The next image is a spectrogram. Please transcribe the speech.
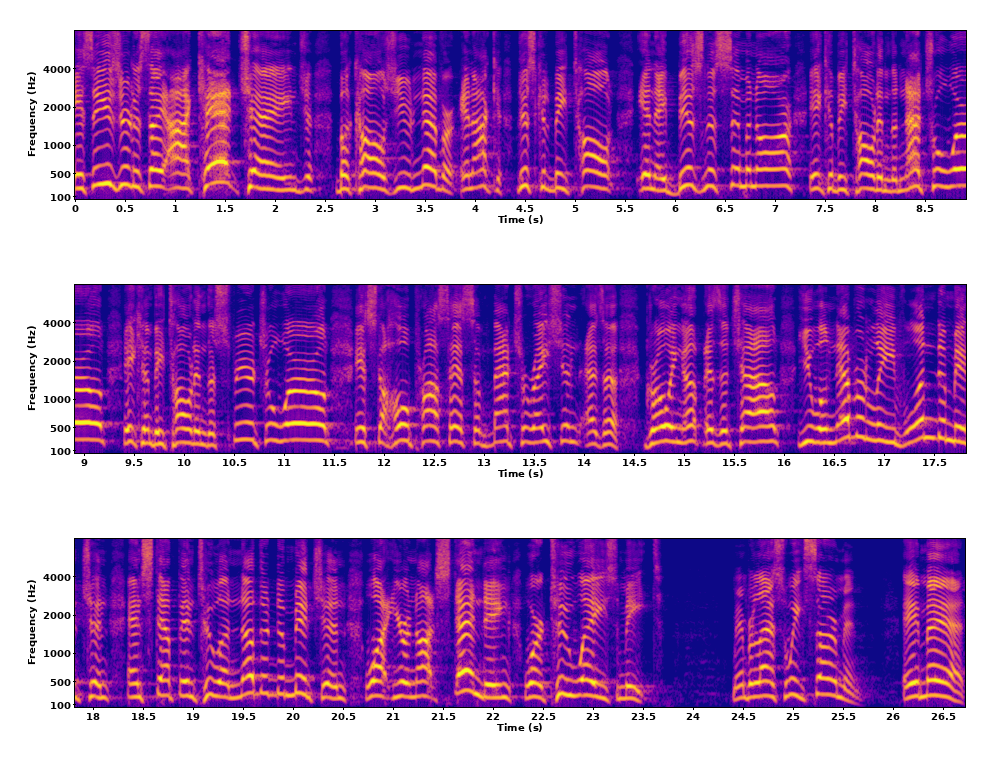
It's easier to say, I can't change because you never. And I this could be taught in a business seminar. It could be taught in the natural world. It can be taught in the spiritual world. It's the whole process of maturation as a growing up as a child. You will never leave one dimension and step into another dimension what you're not standing where two ways meet. Remember last week's sermon? Amen.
